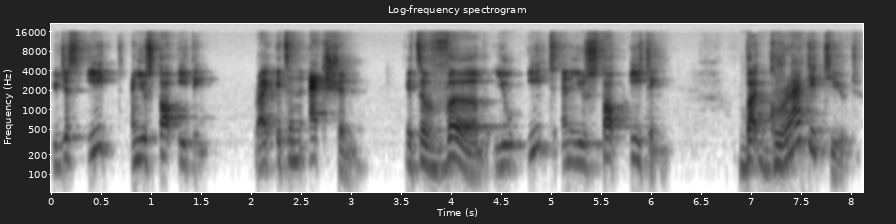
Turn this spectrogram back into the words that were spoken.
You just eat and you stop eating, right? It's an action, it's a verb. You eat and you stop eating. But gratitude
